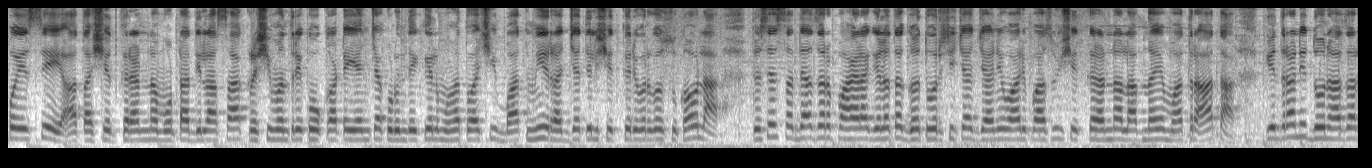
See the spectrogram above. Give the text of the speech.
पैसे. आता शेतकऱ्यांना मोठा दिलासा. कृषी मंत्री कोकाटे यांच्याकडून देखील महत्त्वाची बातमी राज्यातील शेतकरी वर्ग सुखावला. तसेच सध्या जर पाहायला गेलं तर गत वर्षीच्या जानेवारीपासून शेतकऱ्यांना लाभ नाही मात्र आता केंद्राने दोन हजार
